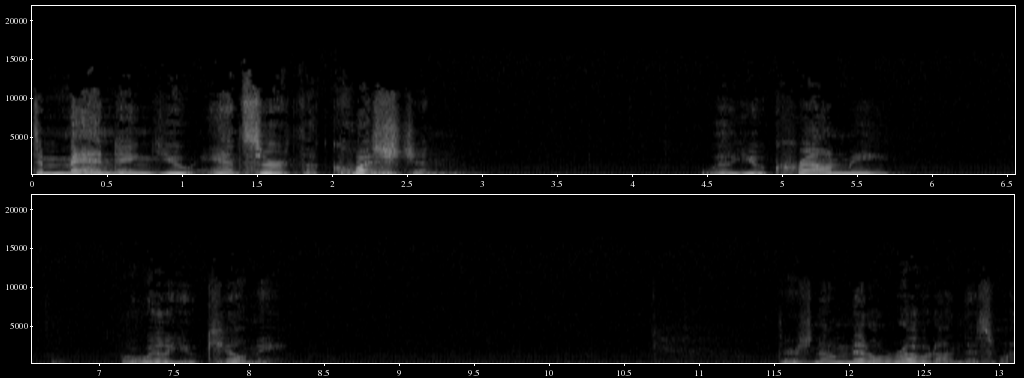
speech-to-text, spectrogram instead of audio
demanding you answer the question Will you crown me or will you kill me? There's no middle road on this one.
